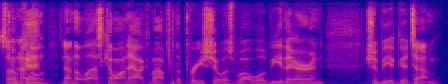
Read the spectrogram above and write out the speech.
So Okay. nonetheless, nonetheless, come on out, come out for the pre-show as well. We'll be there and should be a good time.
